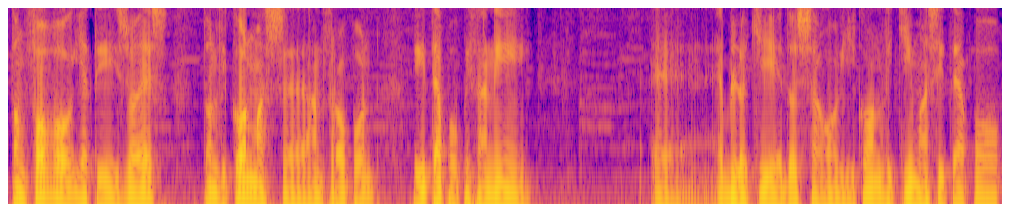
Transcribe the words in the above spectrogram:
τον φόβο για τις ζωές των δικών μας ανθρώπων είτε από πιθανή ε, εμπλοκή εντός εισαγωγικών δική μας είτε από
